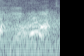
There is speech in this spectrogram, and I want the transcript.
Oh,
